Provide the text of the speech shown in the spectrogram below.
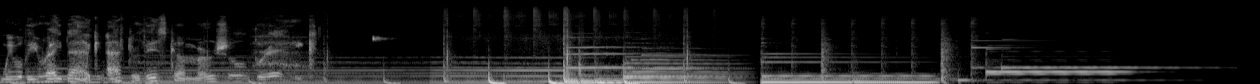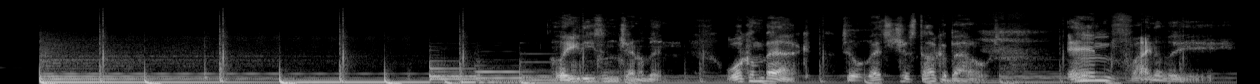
we will be right back after this commercial break. Ladies and gentlemen, welcome back to Let's Just Talk About. And finally,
